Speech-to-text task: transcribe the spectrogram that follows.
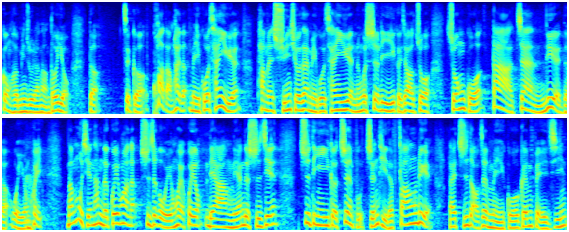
共和、民主两党都有的。这个跨党派的美国参议员，他们寻求在美国参议院能够设立一个叫做“中国大战略”的委员会。那目前他们的规划呢，是这个委员会会用两年的时间制定一个政府整体的方略，来指导这美国跟北京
